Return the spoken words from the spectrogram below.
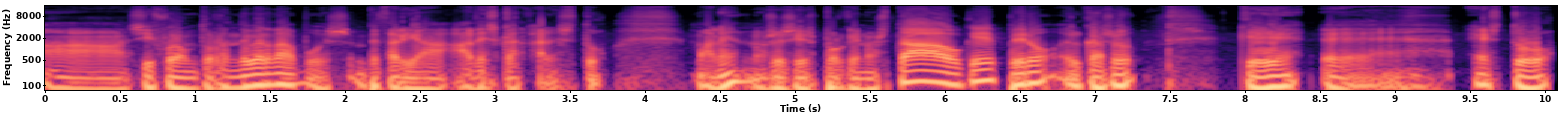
a, si fuera un torrent de verdad, pues empezaría a descargar esto, vale, no sé si es porque no está o qué, pero el caso que eh, esto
